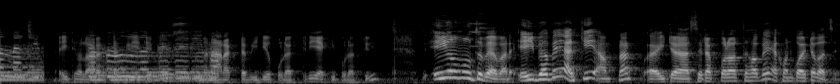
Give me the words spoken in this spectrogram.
a magic এইটা হলো আরেকটা ক্রিয়েটিভ মানে আরেকটা ভিডিও প্রোডাক্টেরই একই প্রোডাক্টেরই তো এই মূলত ব্যাপার, এইভাবে আর কি আপনার এইটা সেট আপ করাতে হবে। এখন কয়টা বাজে?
